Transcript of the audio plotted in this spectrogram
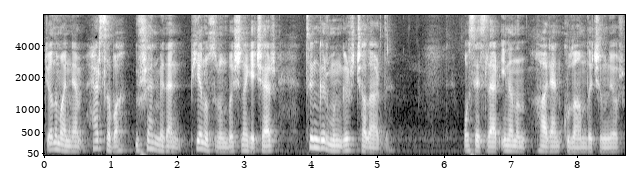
Canım annem her sabah üşenmeden piyanosunun başına geçer, tıngır mıngır çalardı. O sesler inanın halen kulağımda çınlıyor.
